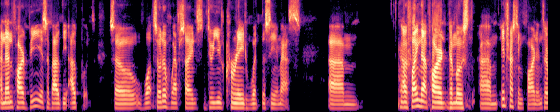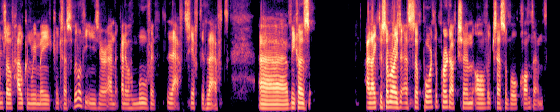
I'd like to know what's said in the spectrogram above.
And then part B is about the output. So, what sort of websites do you create with the CMS? Um, I find that part the most um, interesting part in terms of how can we make accessibility easier and kind of move it left, shift it left. Uh, because I like to summarize it as support the production of accessible content.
